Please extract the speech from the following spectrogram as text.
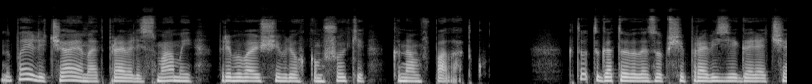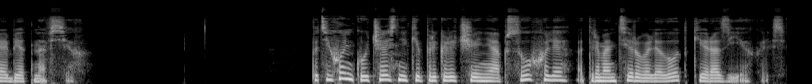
напоили чаем и отправились с мамой, пребывающей в легком шоке, к нам в палатку. Кто-то готовил из общей провизии горячий обед на всех. Потихоньку участники приключения обсохли, отремонтировали лодки и разъехались.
